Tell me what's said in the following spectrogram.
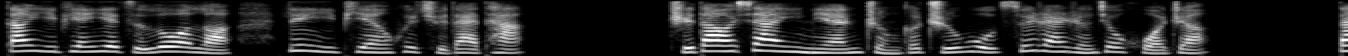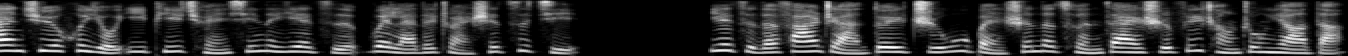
当一片叶子落了，另一片会取代它，直到下一年，整个植物虽然仍旧活着。但却会有一批全新的叶子未来的转世自己。叶子的发展对植物本身的存在是非常重要的。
